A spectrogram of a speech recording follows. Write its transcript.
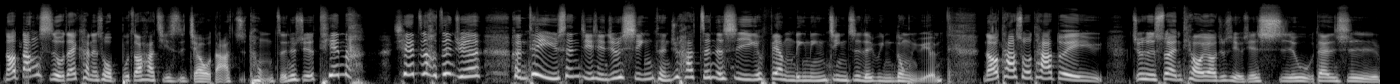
然后当时我在看的时候，我不知道他其实教我打止痛针，就觉得天哪！现在之后真的觉得很替羽生结弦就是心疼，就他真的是一个非常淋漓尽致的运动员。然后他说他对就是虽然跳跃就是有些失误，但是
